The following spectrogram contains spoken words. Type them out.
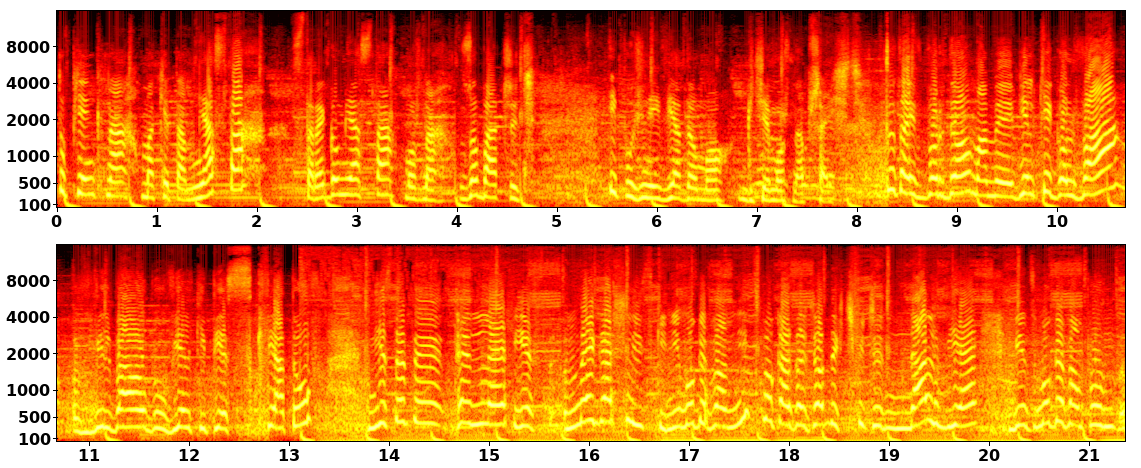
Tu piękna makieta miasta, starego miasta, można zobaczyć i później wiadomo, gdzie można przejść. Tutaj w Bordeaux mamy wielkiego lwa, w Bilbao był wielki pies z kwiatów. Niestety ten lew jest mega śliski, nie mogę Wam nic pokazać, żadnych ćwiczeń na lwie, więc mogę Wam po-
